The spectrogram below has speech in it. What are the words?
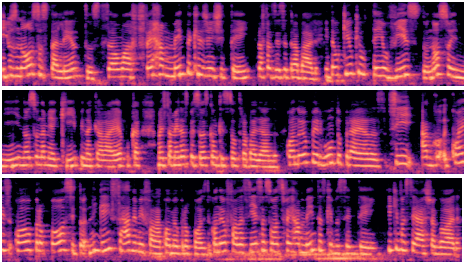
E os nossos talentos são a ferramenta que a gente tem para fazer esse trabalho. Então, o que, o que eu tenho visto, não só em mim, não só na minha equipe naquela época, mas também nas pessoas com que estou trabalhando. Quando eu pergunto para elas se agora, quais, qual é o propósito, ninguém sabe me falar qual é o meu propósito. Quando eu falo assim, essas são as ferramentas que você tem. O que, que você acha agora?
